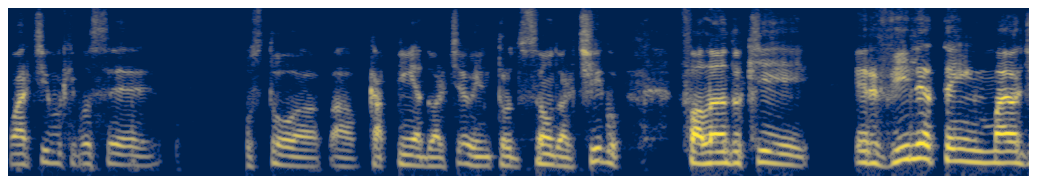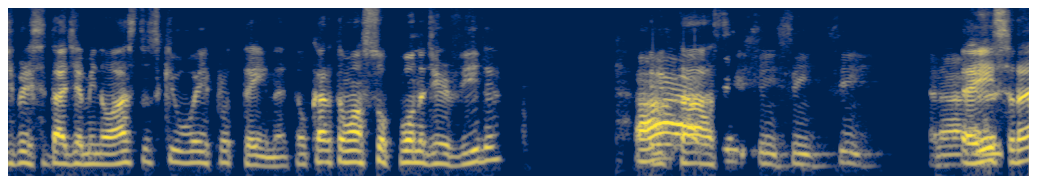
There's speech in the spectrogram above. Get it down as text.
um artigo que você postou a, a, capinha do artigo, a introdução do artigo, falando que ervilha tem maior diversidade de aminoácidos que o whey protein, né? Então o cara toma uma sopona de ervilha. Ah, tá... sim, sim, sim, sim. Era, é isso, né?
